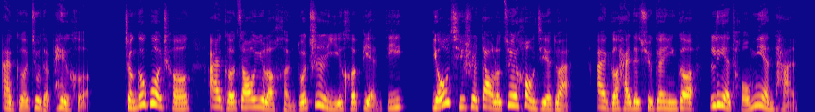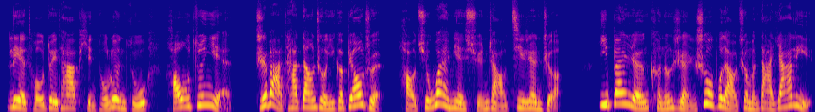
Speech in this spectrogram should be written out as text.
艾格就得配合。整个过程，艾格遭遇了很多质疑和贬低，尤其是到了最后阶段。艾格还得去跟一个猎头面谈，猎头对他品头论足，毫无尊严，只把他当成一个标准，好去外面寻找继任者。一般人可能忍受不了这么大压力，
